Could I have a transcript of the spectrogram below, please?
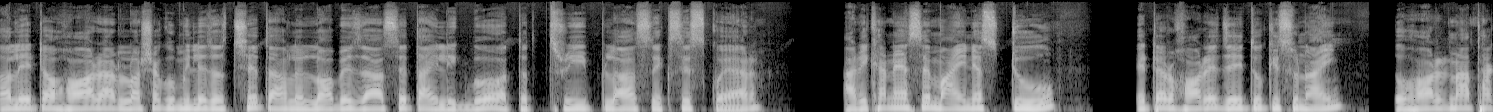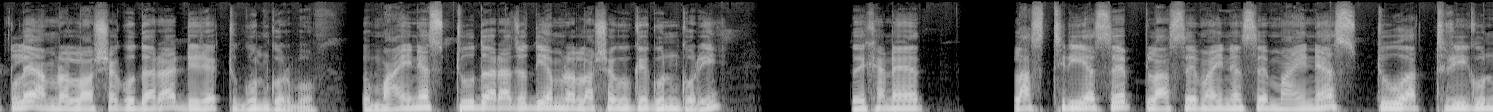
তাহলে এটা হর আর লসাগু মিলে যাচ্ছে, তাহলে লবে যা আছে তাই লিখব, অর্থাৎ থ্রি প্লাস এক্স স্কোয়ার আর এখানে আছে মাইনাস টু এটার হরে যেহেতু কিছু নাই, তো হর না থাকলে আমরা লসাগু দ্বারা ডিরেক্ট গুণ করব। তো মাইনাস টু দ্বারা যদি আমরা লসাগুকে গুণ করি, তো এখানে প্লাস থ্রি আছে প্লাসে মাইনাসে মাইনাস টু আর থ্রি গুণ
